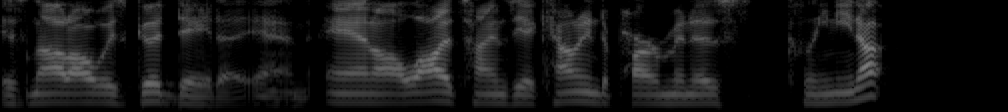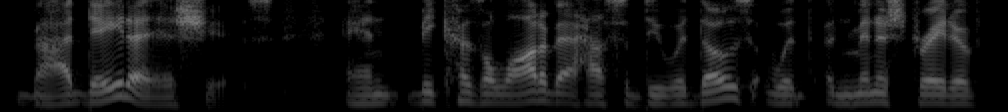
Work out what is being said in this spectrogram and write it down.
is not always good data in, and a lot of times the accounting department is cleaning up bad data issues. And because a lot of it has to do with those with administrative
